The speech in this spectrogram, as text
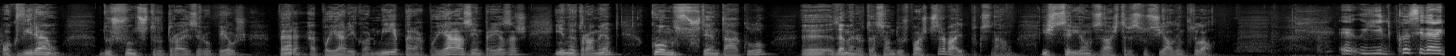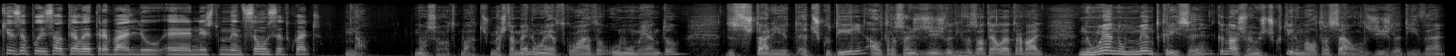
ou que virão dos fundos estruturais europeus para apoiar a economia, para apoiar as empresas e, naturalmente, como sustentáculo eh, da manutenção dos postos de trabalho, porque senão isto seria um desastre social em Portugal. Eh, e considera que os apoios ao teletrabalho uh, neste momento são os adequados? Não não são adequados. Mas também não é adequado o momento de se estarem a, discutir alterações legislativas ao teletrabalho. Não é num momento de crise que nós vamos discutir uma alteração legislativa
